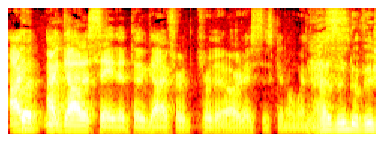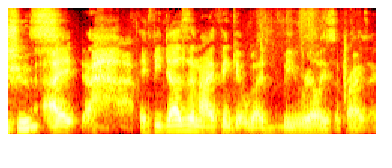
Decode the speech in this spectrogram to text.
I, but, I gotta say that the guy for for the artist is gonna win. This. Hazanavicius. I, if he doesn't, I think it would be really surprising.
